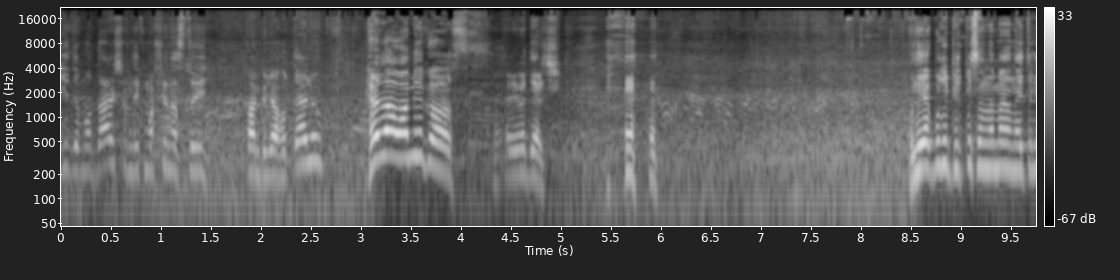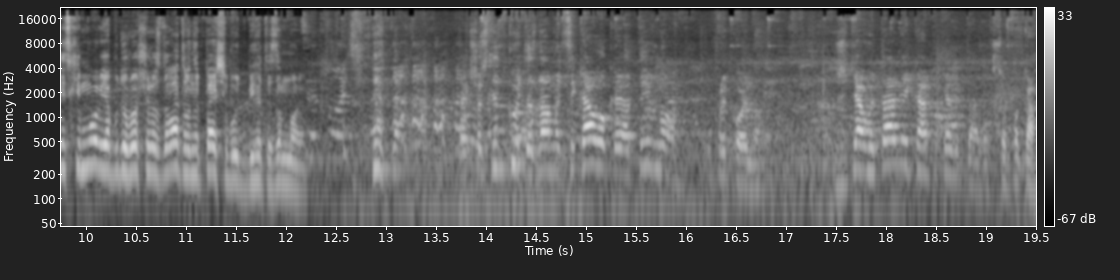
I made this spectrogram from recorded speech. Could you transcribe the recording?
їдемо далі. В них машина стоїть там біля готелю. Hello, amigos! Arrivederci. Вони як будуть підписані на мене на італійській мові, я буду гроші роздавати, вони перші будуть бігати за мною. Так що слідкуйте, з нами цікаво, креативно і прикольно. Життя в Італії, капіка в Італії. Все, пока.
